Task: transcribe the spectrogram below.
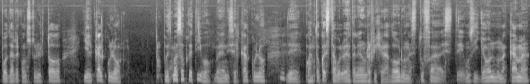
poder reconstruir todo. Y el cálculo pues más objetivo, Berenice, el cálculo de cuánto cuesta volver a tener un refrigerador, una estufa, este, un sillón, una cama,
